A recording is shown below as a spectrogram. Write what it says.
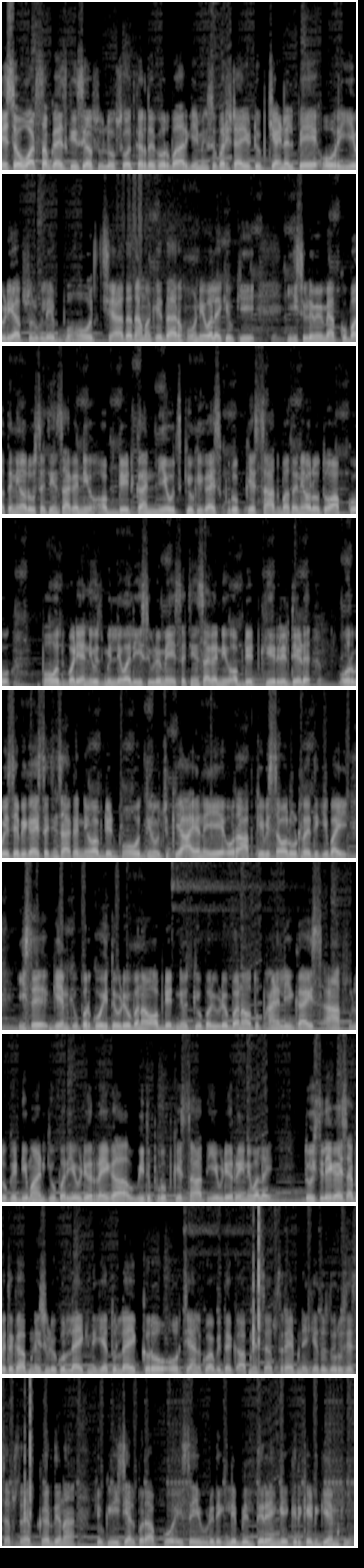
हे so what's up guys किसी आप सब लोग? शोध करते हो और बार गेमिंग सुपरस्टार यूट्यूब चैनल पे। और ये वीडियो आप सब लोग के लिए बहुत ज़्यादा धमाकेदार होने वाला है क्योंकि इस वीडियो में मैं आपको बताने वाला हूँ सचिन सागर न्यू अपडेट का न्यूज़ क्योंकि गाइस प्रूफ के साथ बताने वाला हूँ तो आपको बहुत बढ़िया न्यूज़ मिलने वाली इस वीडियो में। सचिन सागर न्यू अपडेट की रिलेटेड और वैसे भी गए सचिन सागर न्यू अपडेट बहुत दिन हो चुके आया नहीं है। और आपके भी सवाल उठ रहे थे कि भाई, इस गेम के ऊपर कोई तो वीडियो बनाओ अपडेट न्यूज़ के ऊपर वीडियो बनाओ। तो फाइनली गाइस आप लोग की डिमांड के ऊपर ये वीडियो रहेगा विद प्रूफ के साथ ये वीडियो रहने वाला है। तो इसलिए गैस अभी तक आपने इस वीडियो को लाइक नहीं किया तो लाइक करो और चैनल को अभी तक आपने सब्सक्राइब नहीं किया तो ज़रूर से सब्सक्राइब कर देना, क्योंकि इस चैनल पर आपको ऐसे ही वीडियो देखने के लिए मिलते रहेंगे क्रिकेट गेम की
